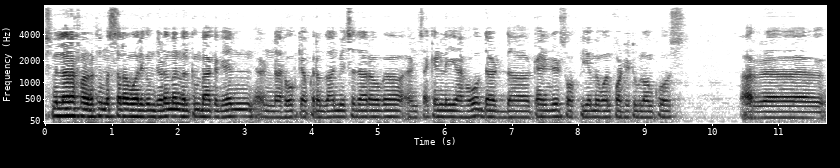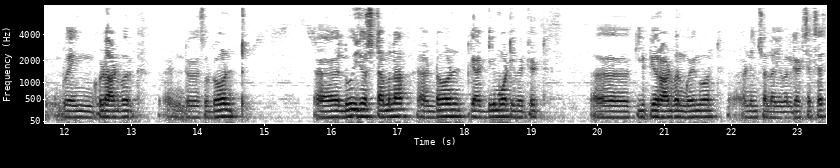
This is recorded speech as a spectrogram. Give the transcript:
بسم اللہ الرحمن الرحیم، السلام علیکم gentlemen welcome back again and I hope کہ آپ کا رمضان بھی اچھا جا رہا ہوگا and secondly I hope that the candidates of P M A one forty two long course are doing good hard work and so don't lose your stamina and don't get demotivated keep your hard work going on and ان شاء اللہ you will get success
